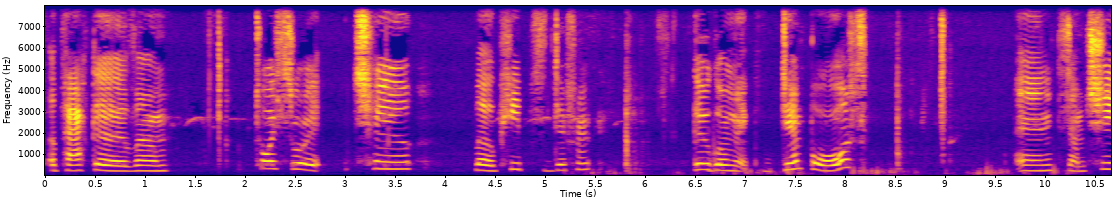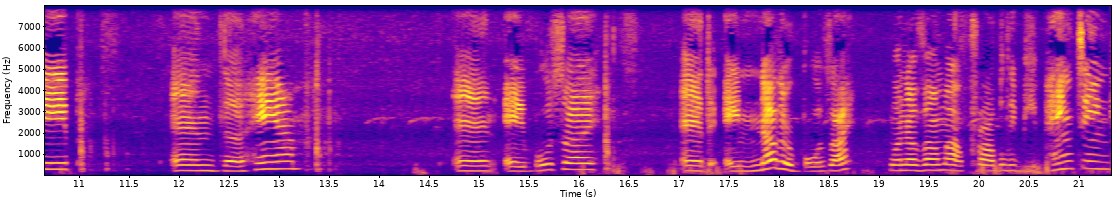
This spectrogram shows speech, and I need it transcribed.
a pack of um, Toy Story 2 Bo Peeps different, Giggle McDimples, and some sheep, and the Hamm, and a bullseye and another bullseye. One of them I'll probably be painting.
